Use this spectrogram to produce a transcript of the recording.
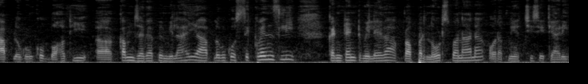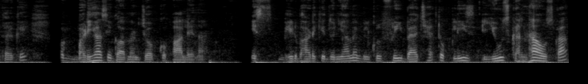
आप लोगों को बहुत ही आ, कम जगह पे मिला है या आप लोगों को सिक्वेंसली कंटेंट मिलेगा प्रॉपर नोट्स बनाना और अपनी अच्छी सी तैयारी करके बढ़िया सी गवर्नमेंट जॉब को पा लेना। इस भीड़ भाड़ की दुनिया में बिल्कुल फ्री बैच है तो प्लीज़ यूज़ करना उसका।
